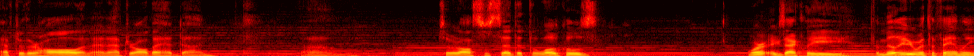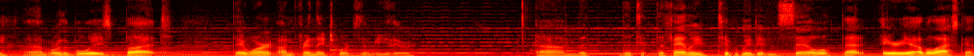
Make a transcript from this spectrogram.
after their haul and, and, after all they had done. Um, so it also said that the locals weren't exactly familiar with the family um, or the boys, but they weren't unfriendly towards them either. Um, the the, t- the family typically didn't sell that area of Alaska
